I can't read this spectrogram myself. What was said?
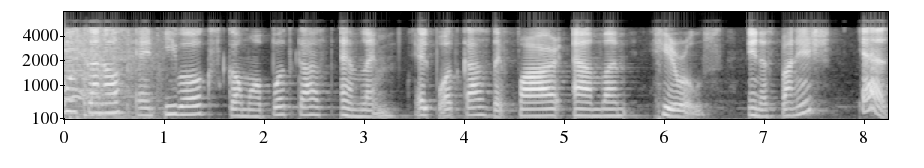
Búscanos en Evox como Podcast Emblem, el podcast de Fire Emblem Heroes. In Spanish? Yes,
